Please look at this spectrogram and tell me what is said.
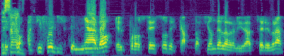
Esto- Exacto. así fue diseñado el proceso de captación de la realidad cerebral.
